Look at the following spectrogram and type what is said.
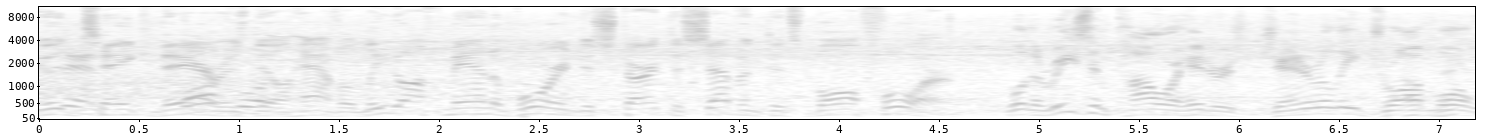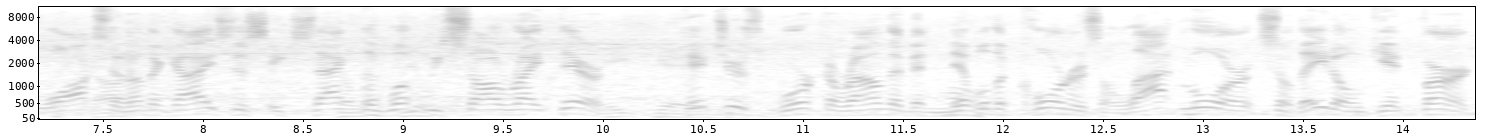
good take there as they'll have a leadoff man aboard to start the seventh. It's ball four. Well, the reason power hitters generally draw more walks than other guys is exactly what we saw right there. Pitchers work around them and nibble the corners a lot more so they don't get burned.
